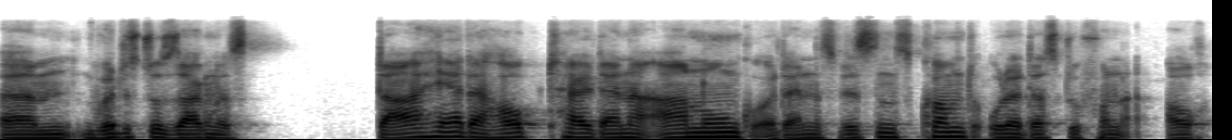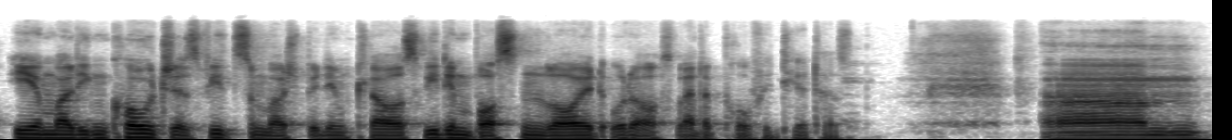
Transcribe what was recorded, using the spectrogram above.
Ähm, würdest du sagen, dass daher der Hauptteil deiner Ahnung oder deines Wissens kommt oder dass du von auch ehemaligen Coaches, wie zum Beispiel dem Klaus, wie dem Boston Lloyd oder auch so weiter profitiert hast? Ähm,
